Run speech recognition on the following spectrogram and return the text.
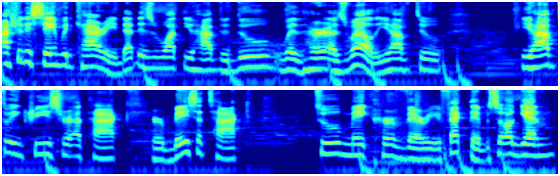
Actually, same with Carrie. That is what you have to do with her as well. You have to you have to increase her attack, her base attack to make her very effective. So again,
